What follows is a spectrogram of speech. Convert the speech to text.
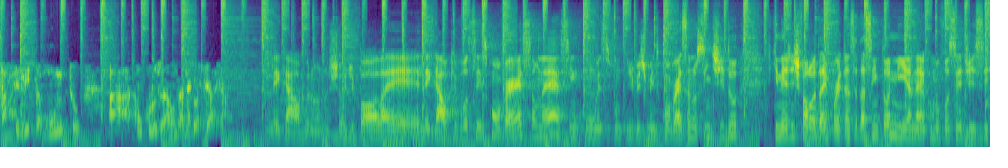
facilita muito a conclusão da negociação. Legal, Bruno, show de bola. É legal que vocês conversam, né? Assim, com esse fundo de investimento, conversa no sentido que nem a gente falou, da importância da sintonia, né? Como você disse,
